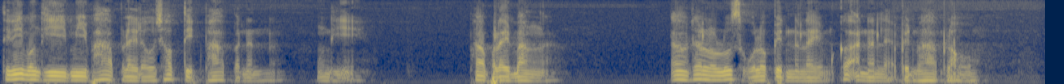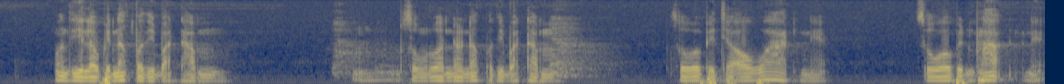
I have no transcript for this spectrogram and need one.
ทีนี้บางทีมีภาพอะไรเราชอบติดภาพแบบนั้นบางที ภาพอะไรบ้างอะอ้าวถ้าเรารู้สึกว่าเราเป็นอะไร ก็อันนั้นแหละเป็นภาพเราบางทีเราเป็นนักปฏิบัติธรรมสมรวนเรานักปฏิบัติธรรมสมว่าเป็นเจ้าอาวาสเนี่ยสมว่าเป็นพระเนี่ย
